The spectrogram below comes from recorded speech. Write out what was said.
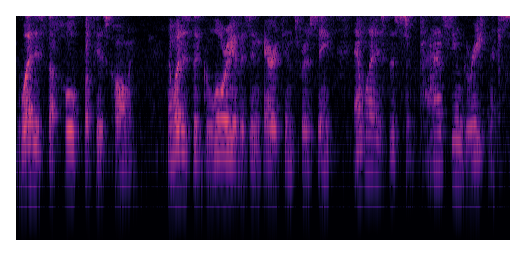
what is the hope of his calling and what is the glory of his inheritance for his saints and what is the surpassing greatness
